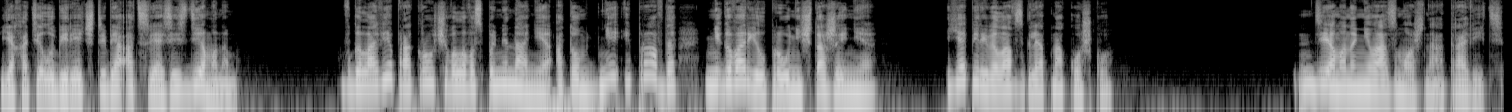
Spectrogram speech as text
Я хотел уберечь тебя от связи с демоном». В голове прокручивало воспоминания о том дне и, правда, не говорил про уничтожение. Я перевела взгляд на кошку. «Демона невозможно отравить»,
